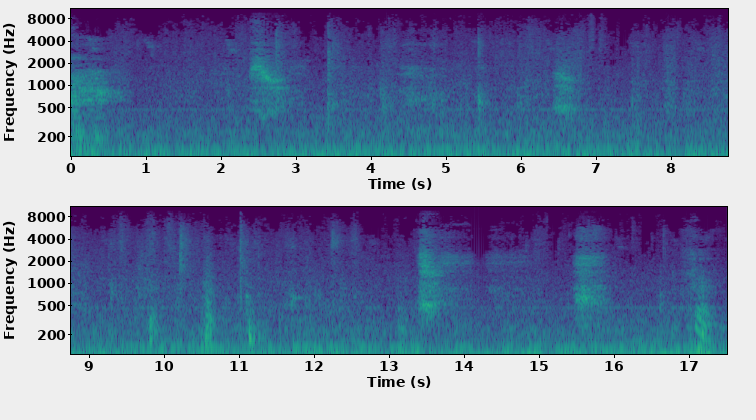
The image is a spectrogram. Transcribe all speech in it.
Ah. Hmm.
